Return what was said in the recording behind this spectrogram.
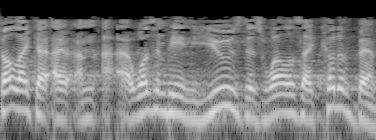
Felt like I, I, I wasn't being used as well as I could have been.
